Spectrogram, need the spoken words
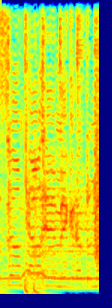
just jump out and make it up the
